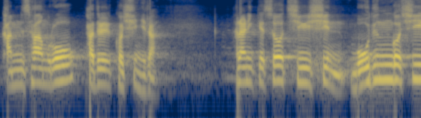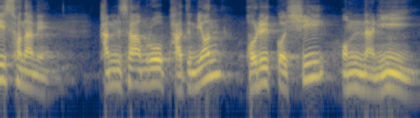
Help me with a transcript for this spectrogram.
감사함으로 받을 것이니라. 하나님께서 지으신 모든 것이 선함에 감사함으로 받으면 버릴 것이 없나니.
